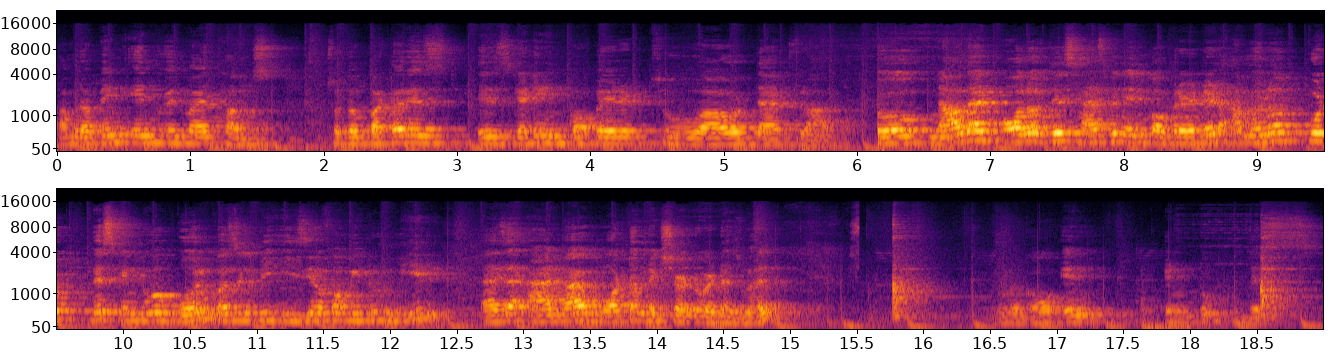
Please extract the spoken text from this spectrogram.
I'm rubbing in with my thumbs. So the butter is, is getting incorporated throughout that flour. So now that all of this has been incorporated, I'm gonna put this into a bowl because it'll be easier for me to knead as I add my water mixture to it as well. I'm gonna go in into this.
